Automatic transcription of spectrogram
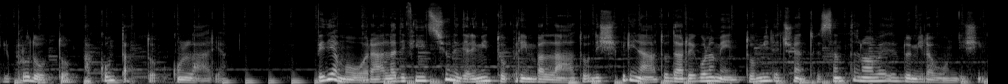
il prodotto a contatto con l'aria. Vediamo ora la definizione di alimento preimballato disciplinato dal regolamento 1169 del 2011.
